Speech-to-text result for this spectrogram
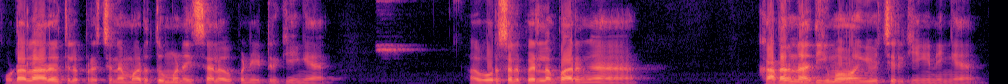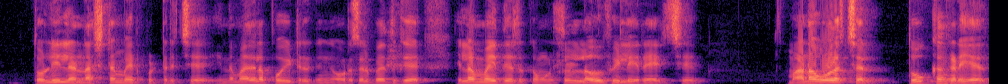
உடல் ஆரோக்கியத்தில் பிரச்சனை மருத்துவமனை செலவு பண்ணிகிட்ருக்கீங்க இருக்கீங்க. அது ஒரு சில பேர்லாம் பாருங்கள் கடன் அதிகமாக வாங்கி வச்சுருக்கீங்க நீங்கள் தொழிலில் நஷ்டம் ஏற்பட்டுருச்சு. இந்த மாதிரிலாம் போயிட்டுருக்குங்க. ஒரு சில பேர்த்துக்கு இளம் வயதில் இருக்கவங்களுக்கு லவ் ஃபெயிலியர் ஆயிடுச்சு. மன உளைச்சல் தூக்கம் கிடையாது.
